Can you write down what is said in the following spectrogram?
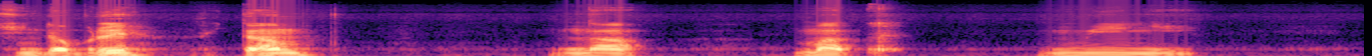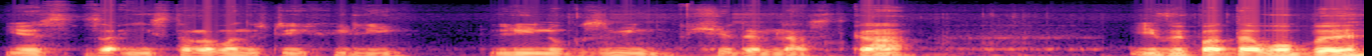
Dzień dobry, witam. Na Mac Mini jest zainstalowany w tej chwili Linux Mint 17 i wypadałoby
